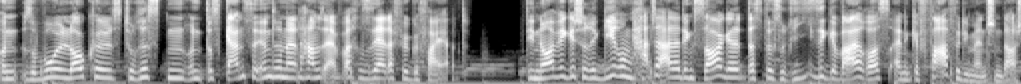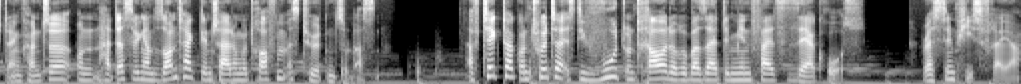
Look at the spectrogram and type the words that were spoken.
Und sowohl Locals, Touristen und das ganze Internet haben sie einfach sehr dafür gefeiert. Die norwegische Regierung hatte allerdings Sorge, dass das riesige Walross eine Gefahr für die Menschen darstellen könnte und hat deswegen am Sonntag die Entscheidung getroffen, es töten zu lassen. Auf TikTok und Twitter ist die Wut und Trauer darüber seitdem jedenfalls sehr groß. Rest in Peace, Freya.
